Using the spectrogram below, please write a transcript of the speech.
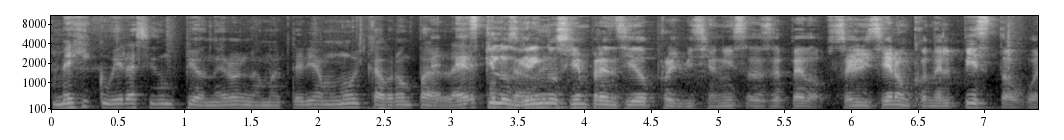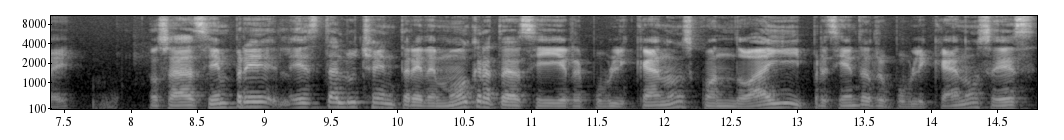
México hubiera sido un pionero en la materia muy cabrón para la Es que los gringos güey. siempre han sido prohibicionistas de ese pedo. Se lo hicieron con el pisto, güey. O sea, siempre esta lucha entre demócratas y republicanos, cuando hay presidentes republicanos, es...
